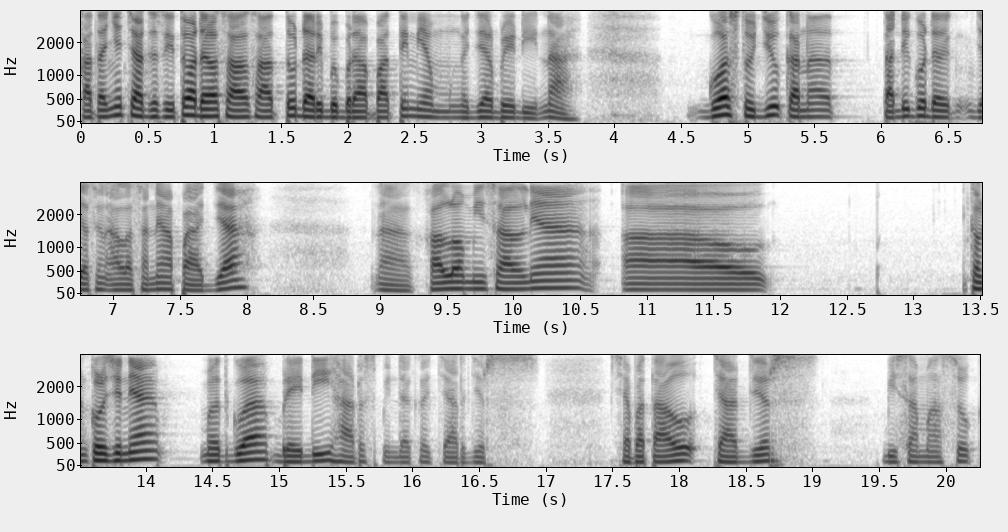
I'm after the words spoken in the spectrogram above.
Katanya Chargers itu adalah salah satu dari beberapa tim yang mengejar Brady. Nah, gue setuju karena tadi gue udah jelasin alasannya apa aja. Nah, kalau misalnya uh, conclusionnya menurut gue Brady harus pindah ke Chargers. Siapa tahu Chargers bisa masuk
